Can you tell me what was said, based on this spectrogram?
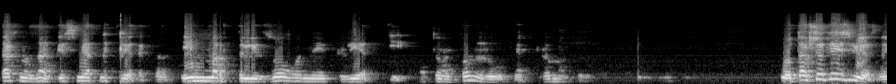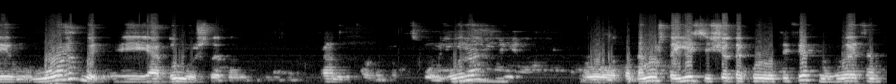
так называемых бессмертных клеток, иммортализованные клетки, которые тоже живут неопределенно долго. Вот так что это известно. И может быть, и я думаю, что это правильно будет использовано. Вот, потому что есть еще такой вот эффект, называется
